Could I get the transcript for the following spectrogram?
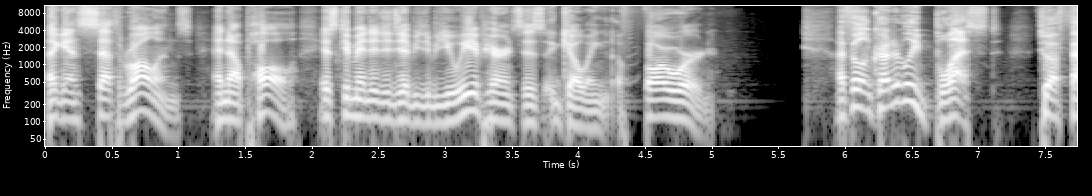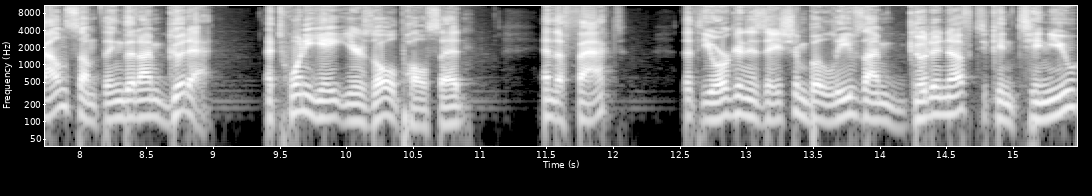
against Seth Rollins, and now Paul is committed to WWE appearances going forward. I feel incredibly blessed to have found something that I'm good at at 28 years old, Paul said. And the fact that the organization believes I'm good enough to continue,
